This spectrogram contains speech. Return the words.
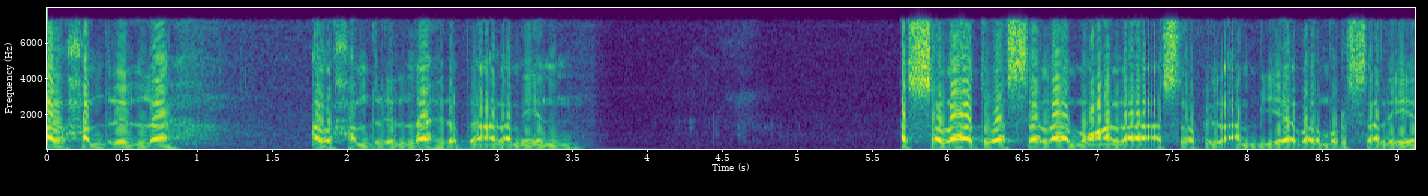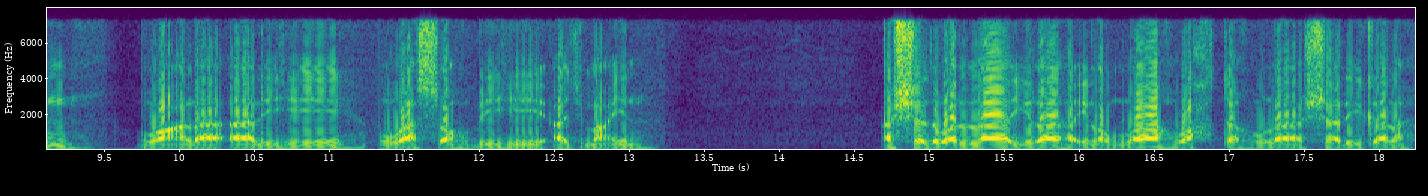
Alhamdulillah. Alhamdulillahirabbil alamin. Assalatu wassalamu ala asrafil anbiya wal mursalin wa ala alihi wa sahbihi ajmain. Asyhadu an la ilaha illallah wahdahu la syarikalah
